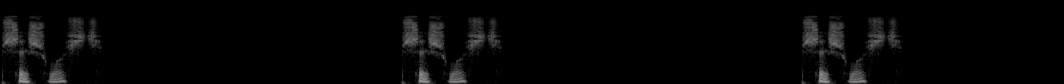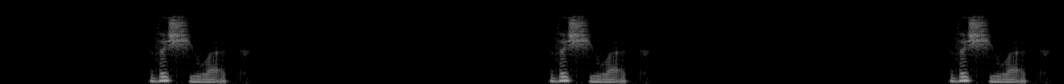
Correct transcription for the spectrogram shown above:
Przyszłość. Przyszłość. Przyszłość. Wysiłek. Wysiłek. Wysiłek.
